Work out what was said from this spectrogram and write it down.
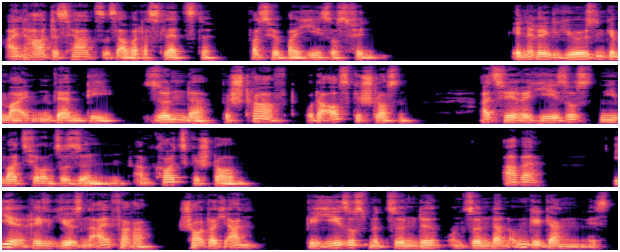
Ein hartes Herz ist aber das Letzte, was wir bei Jesus finden. In religiösen Gemeinden werden die Sünder bestraft oder ausgeschlossen, als wäre Jesus niemals für unsere Sünden am Kreuz gestorben. Aber ihr religiösen Eiferer, schaut euch an, wie Jesus mit Sünde und Sündern umgegangen ist.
